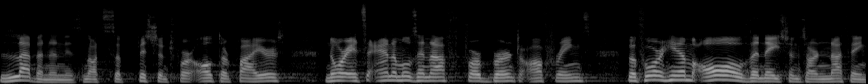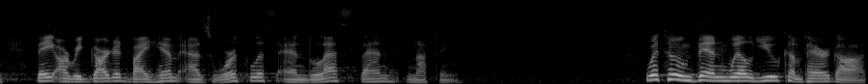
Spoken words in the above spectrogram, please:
Lebanon is not sufficient for altar fires, nor its animals enough for burnt offerings. Before him, all the nations are nothing. They are regarded by him as worthless and less than nothing. With whom then will you compare God?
